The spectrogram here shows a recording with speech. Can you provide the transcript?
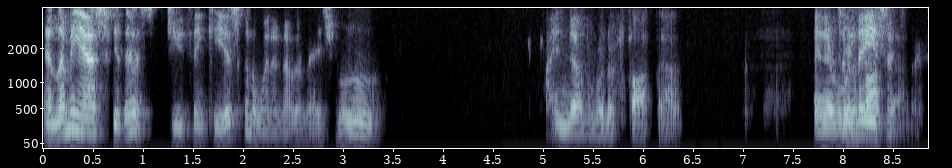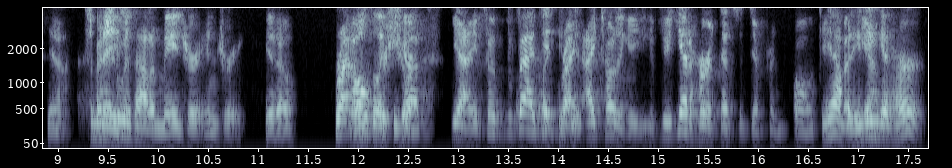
And let me ask you this do you think he is going to win another major? Mm. I never would have thought that. I never it's would amazing. have thought that. Yeah, especially amazing. without a major injury. You know, right? Oh, for like sure. Got, yeah, if it, I did, like right, I totally agree. If you get hurt, that's a different ball game. Yeah, but, but he yeah. didn't get hurt.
